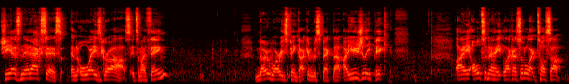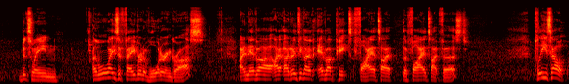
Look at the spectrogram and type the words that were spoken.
She has net access and always grass. It's my thing. No worries, Pink. I can respect that. I usually pick. I alternate, like, I sort of like toss up between. I'm always a favorite of water and grass. I never. I, I don't think I've ever picked fire type, the fire type first. Please help.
